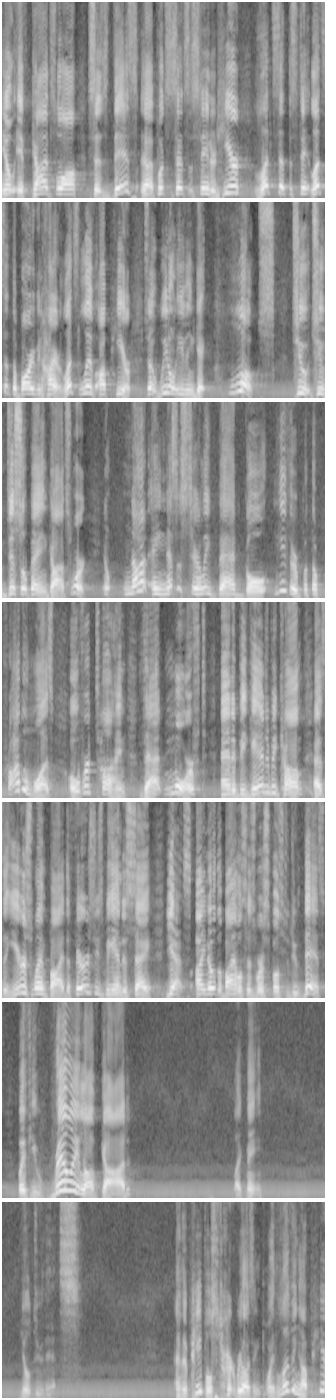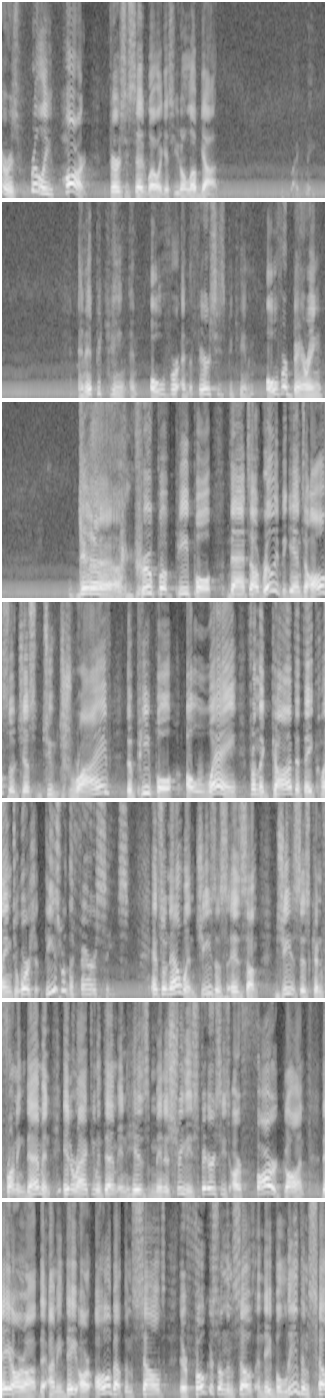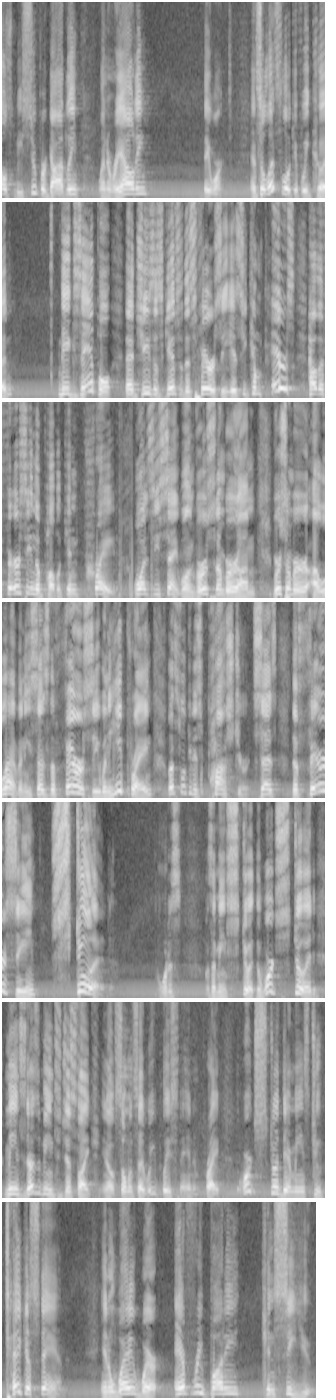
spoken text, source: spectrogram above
You know, if God's law says this, uh, puts sets the standard here, let's set the sta- let's set the bar even higher. Let's live up here so that we don't even get close to to disobeying God's word. You know, not a necessarily bad goal either, but the problem was over time that morphed and it began to become, as the years went by, the Pharisees began to say, Yes, I know the Bible says we're supposed to do this, but if you really love God, like me, you'll do this. And the people start realizing, boy, living up here is really hard. The Pharisee said, well, I guess you don't love God like me. And it became an over, and the Pharisees became an overbearing group of people that uh, really began to also just to drive the people away from the God that they claimed to worship. These were the Pharisees. And so now when Jesus is um, Jesus is confronting them and interacting with them in his ministry, these Pharisees are far gone. They are, uh, I mean, they are all about themselves. They're focused on themselves, and they believe themselves to be super godly, when in reality, they weren't. And so let's look, if we could, the example that Jesus gives of this Pharisee is he compares how the Pharisee and the publican prayed. What does he say? Well, in verse number um, verse number eleven, he says the Pharisee when he prayed. Let's look at his posture. It says the Pharisee stood. What does what does that mean? Stood. The word stood means it doesn't mean to just like you know if someone said, "Will you please stand and pray?" The word stood there means to take a stand in a way where everybody can see you.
